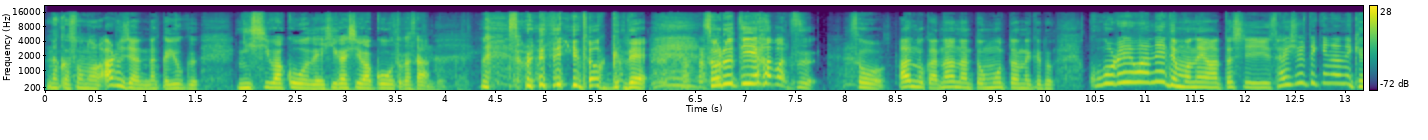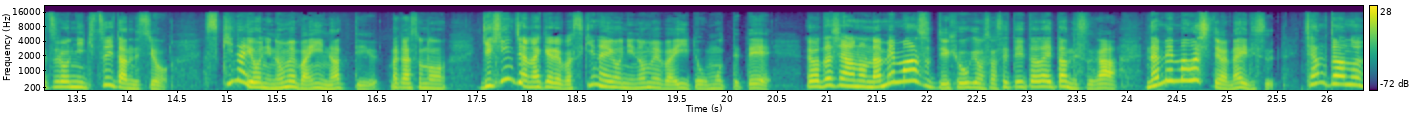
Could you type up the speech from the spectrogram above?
なんかその、あるじゃん。なんかよく、西はこうで、東はこうとかさ、ソルティードッグで、ソルティー派閥。そう、あんのかななんて思ったんだけど、これはね、でもね、私、最終的なね、結論に行き着いたんですよ。好きなように飲めばいいなっていう。だからその、下品じゃなければ好きなように飲めばいいと思ってて、で私、あの、舐め回すっていう表現をさせていただいたんですが、舐め回してはないです。ちゃんとあの、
